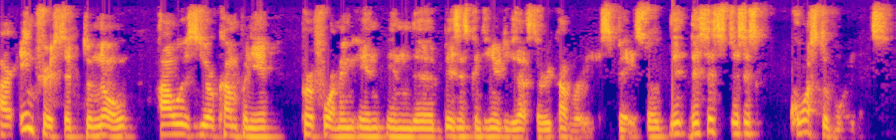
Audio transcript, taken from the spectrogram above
are interested to know how is your company performing in, in the business continuity disaster recovery space. So th- this is this is cost avoidance.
